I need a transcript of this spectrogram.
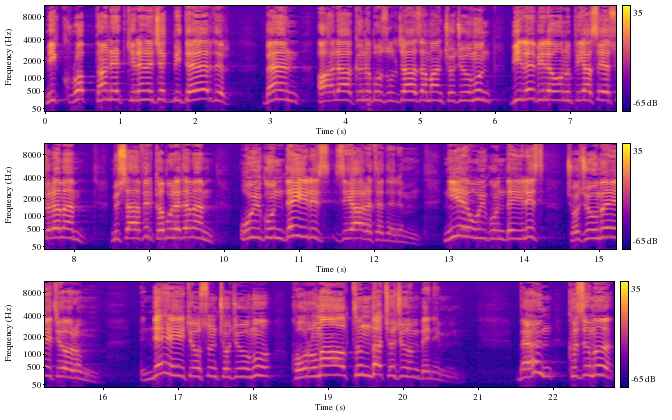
mikroptan etkilenecek bir değerdir. Ben ahlakını bozulacağı zaman çocuğumun bile bile onu piyasaya süremem. Misafir kabul edemem. Uygun değiliz ziyaret ederim. Niye uygun değiliz? Çocuğumu eğitiyorum. Ne eğitiyorsun çocuğumu? Koruma altında çocuğum benim. Ben kızımı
